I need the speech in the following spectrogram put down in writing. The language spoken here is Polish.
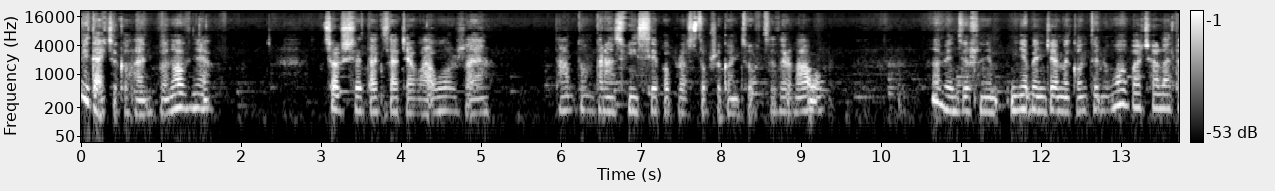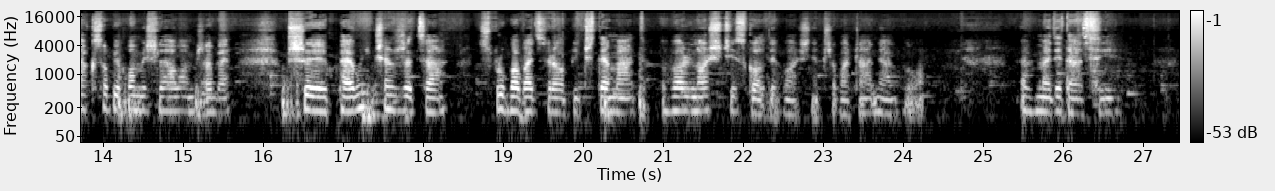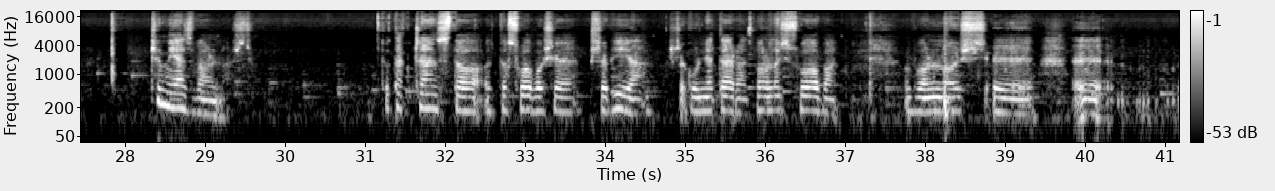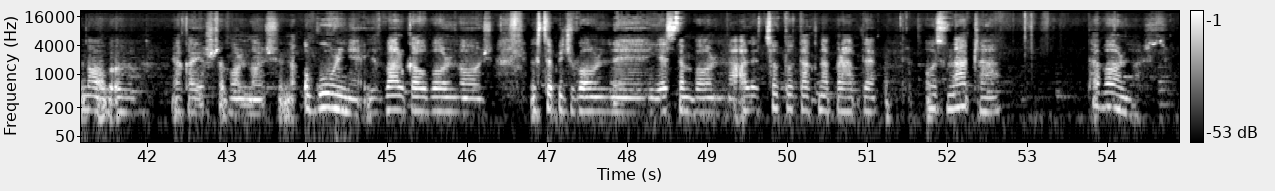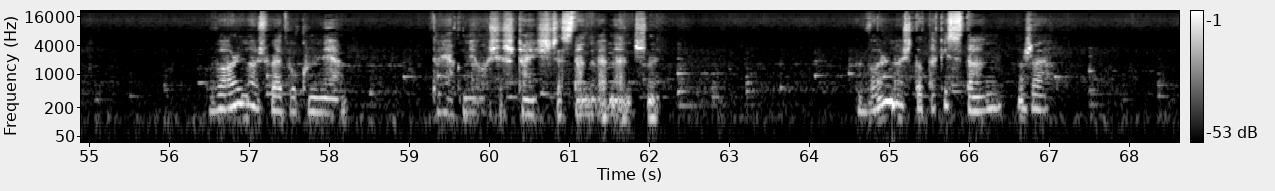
Witajcie kochani ponownie. Coś się tak zadziałało, że tamtą transmisję po prostu przy końcówce zerwało. No więc już nie, nie będziemy kontynuować, ale tak sobie pomyślałam, żeby przy pełni księżyca spróbować zrobić temat wolności zgody właśnie przebaczania, jak było w medytacji. Czym jest wolność? To tak często to słowo się przewija, szczególnie teraz. Wolność słowa, wolność, yy, yy, no, yy, jaka jeszcze wolność? No, ogólnie jest walka o wolność, chcę być wolny, jestem wolna, ale co to tak naprawdę oznacza ta wolność? Wolność według mnie to jak miłość i szczęście, stan wewnętrzny. Wolność to taki stan, że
